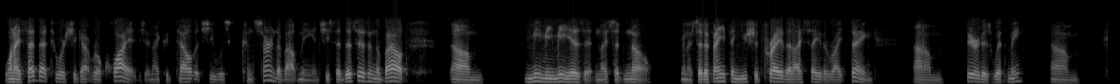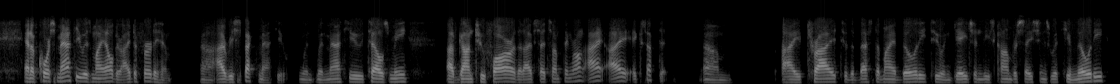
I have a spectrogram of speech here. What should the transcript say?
when I said that to her, she got real quiet, and I could tell that she was concerned about me. And she said, "This isn't about um, me, me, me, is it?" And I said, "No." And I said, "If anything, you should pray that I say the right thing." Um, Spirit is with me, um, and of course, Matthew is my elder. I defer to him. Uh, I respect Matthew. When when Matthew tells me I've gone too far, that I've said something wrong, I I accept it. Um, I try to the best of my ability to engage in these conversations with humility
